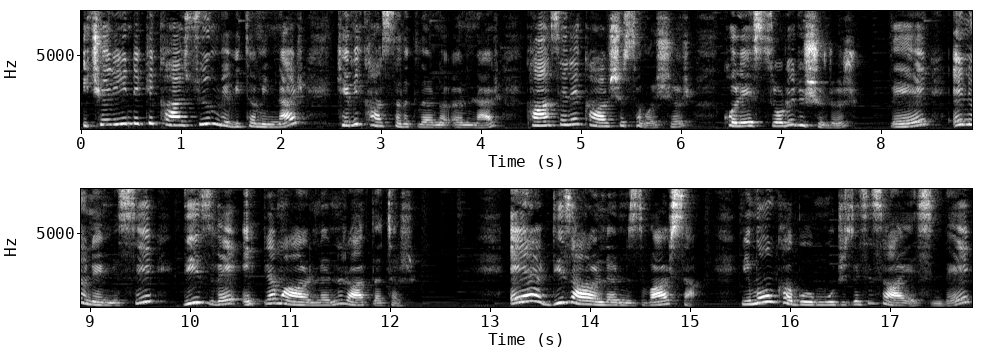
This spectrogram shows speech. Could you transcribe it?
İçeriğindeki kalsiyum ve vitaminler kemik hastalıklarını önler, kansere karşı savaşır, kolesterolü düşürür ve en önemlisi diz ve eklem ağrılarını rahatlatır. Eğer diz ağrılarınız varsa limon kabuğu mucizesi sayesinde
